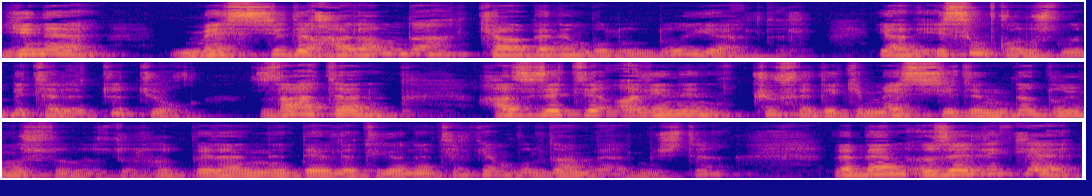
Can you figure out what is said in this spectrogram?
Yine Mescid-i Haram da Kabe'nin bulunduğu yerdir. Yani isim konusunda bir tereddüt yok. Zaten Hazreti Ali'nin Küfe'deki mescidini de duymuşsunuzdur. Hutbelerini devleti yönetirken buradan vermişti. Ve ben özellikle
